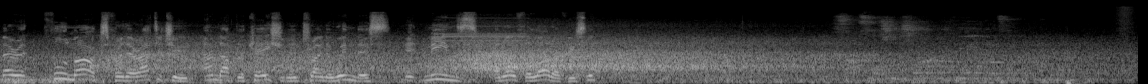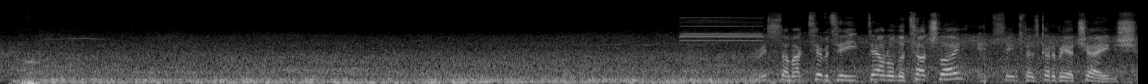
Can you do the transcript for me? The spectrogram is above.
merit full marks for their attitude and application in trying to win this. It means an awful lot, obviously. Some activity down on the touchline. It seems there's going to be a change.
